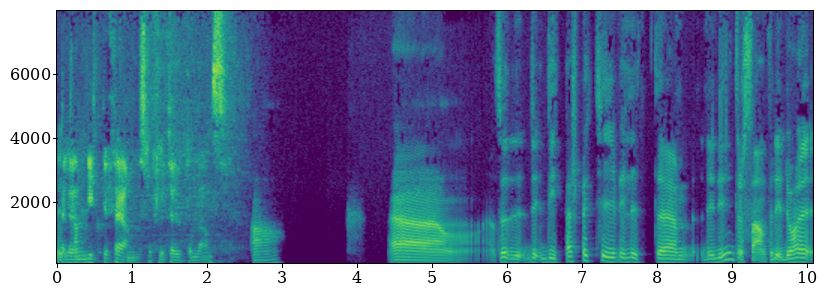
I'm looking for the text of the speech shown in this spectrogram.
Eller Utan... 95 så flyttade jag utomlands. Ja. Uh, alltså, ditt perspektiv är lite det, det är intressant, för det, du, har,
